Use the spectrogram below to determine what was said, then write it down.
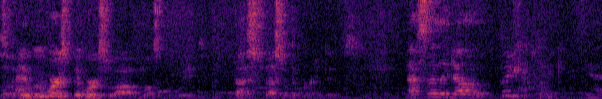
So Okay. it, it works. It works uh, multiple ways. But that's that's what the brand. That's really dope. Thank you. Thank you. Yeah.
